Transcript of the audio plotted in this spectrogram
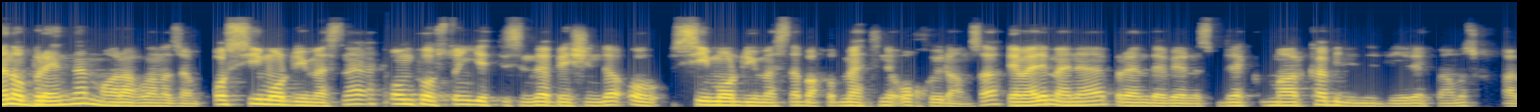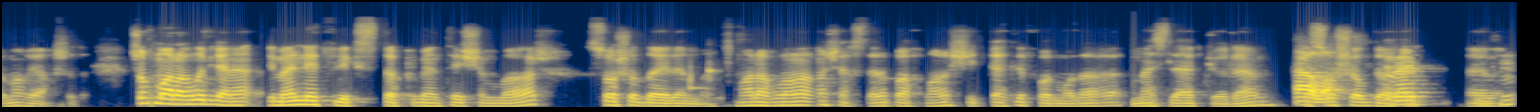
mən o brendlə maraqlanacağam. O see more düyməsinə 10 postun 7-sində, 5-də o see more düyməsinə baxıb mətni oxuyuramsa, deməli mənə brend awareness, marka bilinirliyi reklamı çıxarmaq yaxşıdır. Çox maraqlı bir dənə deməli Netflix documentation var. Social Dilemma. Maraqlanan şəxslərə baxmağı şiddətli formada məsləhət görürəm. Əla. Social Dilemma. Hı,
